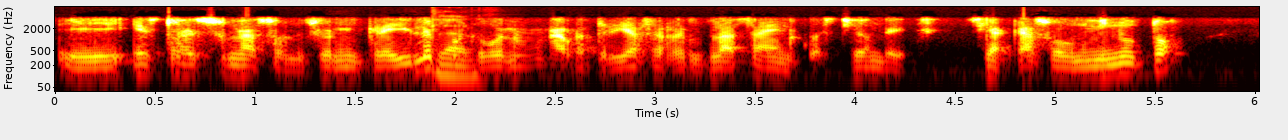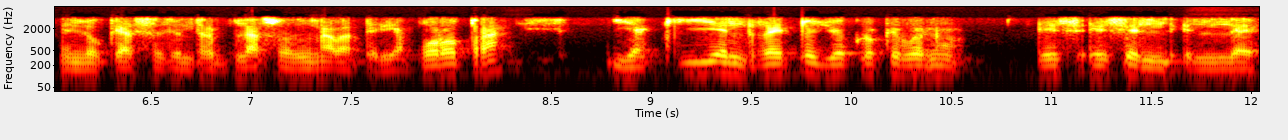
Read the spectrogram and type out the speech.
Eh, esto es una solución increíble porque, bueno, una batería se reemplaza en cuestión de, si acaso, un minuto, en lo que hace es el reemplazo de una batería por otra. Y aquí el reto yo creo que, bueno, es, es el,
